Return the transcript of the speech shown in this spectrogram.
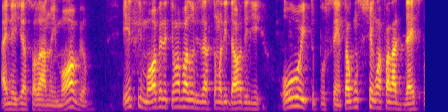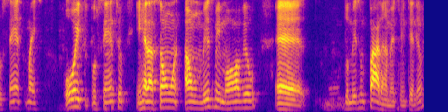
a energia solar no imóvel, esse imóvel ele tem uma valorização ali da ordem de 8%. Alguns chegam a falar de 10%, mas 8% em relação a um mesmo imóvel é, do mesmo parâmetro, entendeu?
